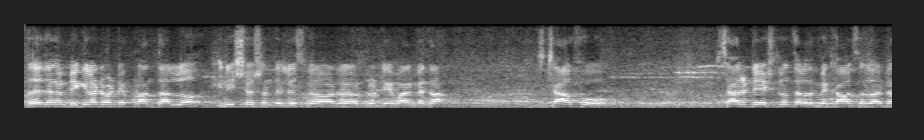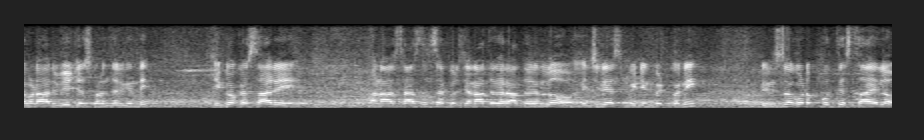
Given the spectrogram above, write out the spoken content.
అదేవిధంగా మిగిలినటువంటి ప్రాంతాల్లో ఇనిషియేషన్ తెలియజేసుకున్నటువంటి వారి మీద స్టాఫ్ శానిటేషన్ తర్వాత మీకు కావాల్సిన వారి మీద కూడా రివ్యూ చేసుకోవడం జరిగింది. ఇంకొకసారి మన శాసనసభ్యులు జనార్దన్ గారి ఆధ్వర్యంలో హెచ్డిఎస్ మీటింగ్ పెట్టుకొని రిమ్స్లో కూడా పూర్తి స్థాయిలో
